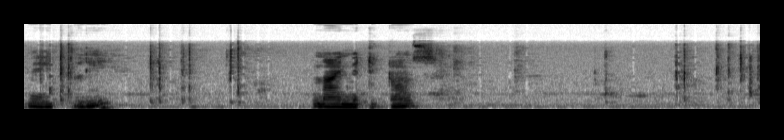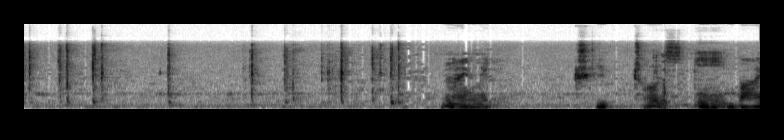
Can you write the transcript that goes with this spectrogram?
mainly 9 metric tons nine metric tons by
